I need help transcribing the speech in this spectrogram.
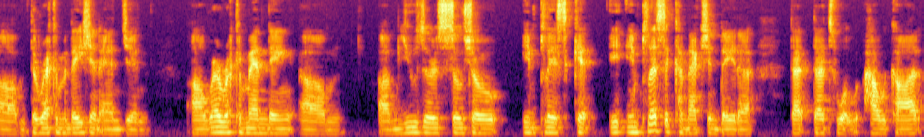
um, the recommendation engine. Uh, we're recommending um, um users' social implicit implicit connection data. That that's what how we call it.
